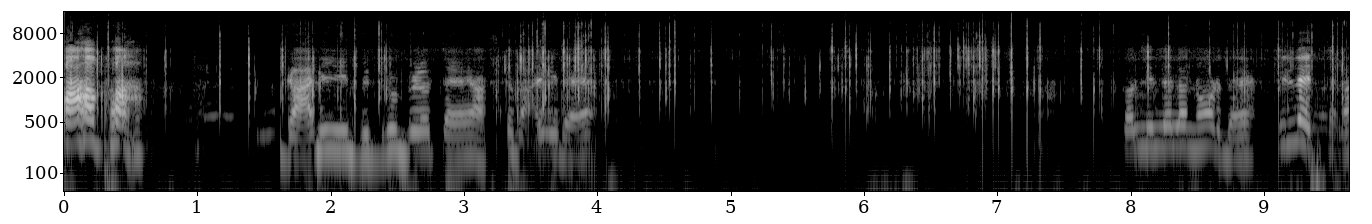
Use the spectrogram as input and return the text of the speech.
ಪಾಪ. ಗಾಡಿ ಬಿದ್ರು ಬೀಳುತ್ತೆ, ಅಷ್ಟು ಇದೆ. ಕಲ್ಲು ಇಲ್ಲೆಲ್ಲ ನೋಡ್ದೆ. ಇಲ್ಲೇ ಇತ್ತಲ್ಲ?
